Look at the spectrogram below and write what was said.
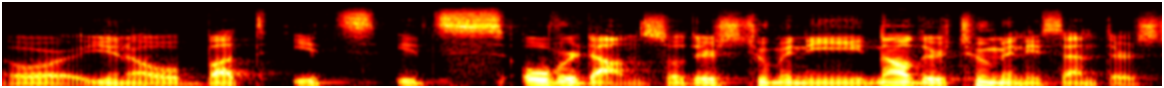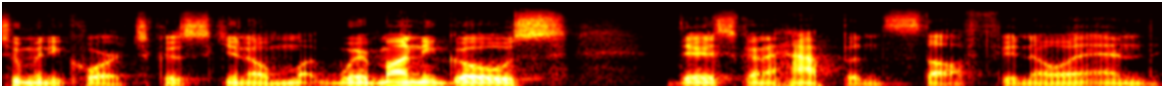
or you know, but it's it's overdone. So there's too many now. There's too many centers, too many courts, because you know where money goes, there's going to happen stuff, you know, and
